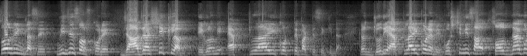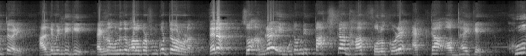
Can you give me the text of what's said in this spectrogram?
সলভিং ক্লাসে নিজে সলভ করে যা যা শিখলাম, এগুলো আমি অ্যাপ্লাই করতে পারতেছি কিনা। কারণ যদি অ্যাপ্লাই করে আমি কোশ্চেনই সলভ না করতে পারি আলটিমেটলি কি এক্সাম হলে তো ভালো পারফর্ম করতে পারব না, তাই না? সো আমরা এই মোটামুটি পাঁচটা ধাপ ফলো করে একটা অধ্যায়কে খুব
